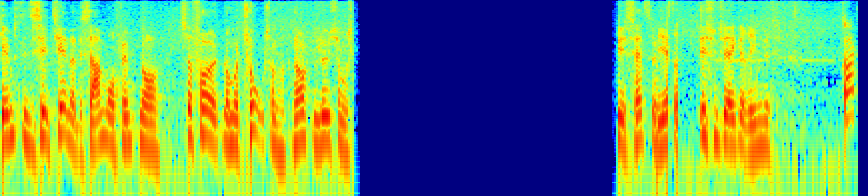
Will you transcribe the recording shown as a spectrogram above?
gennemsnitligt set tjener det samme over 15 år, så får nummer to, som har knoklet løs, som måske sat sig Det synes jeg ikke er rimeligt. Godt,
